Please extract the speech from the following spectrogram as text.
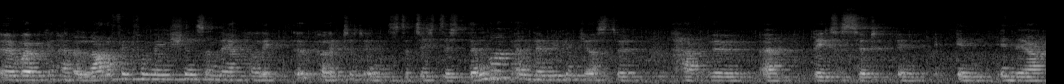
uh, where we can have a lot of information and they are collect, uh, collected in Statistics Denmark and then we can just uh, have the data set in, in, in their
